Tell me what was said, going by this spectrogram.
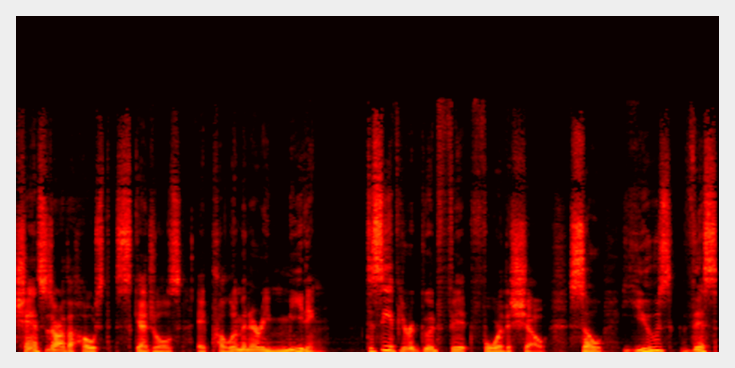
chances are the host schedules a preliminary meeting to see if you're a good fit for the show. So use this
